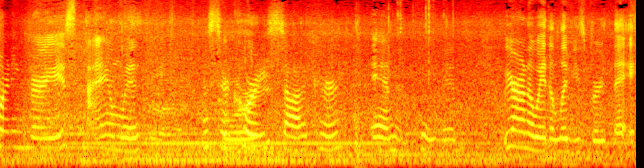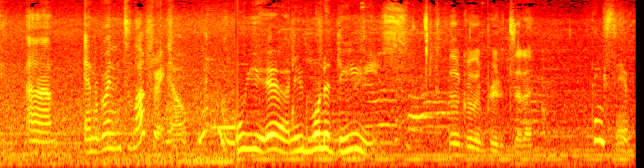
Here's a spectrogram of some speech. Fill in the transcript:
morning, Burries. I am with Mr. Corey Stodker and David. We are on our way to Livy's birthday, um, and we're going into Love's right now. Ooh. Oh yeah, I need one of these. You look really pretty today. Thanks, Dave.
